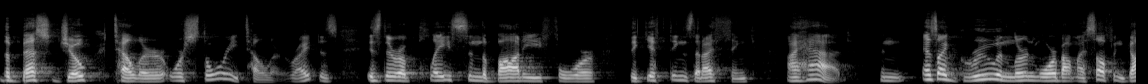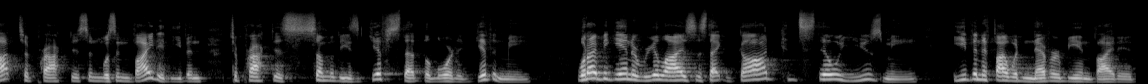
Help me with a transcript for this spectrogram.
the best joke teller or storyteller, right? Is, is there a place in the body for the giftings that I think I had? And as I grew and learned more about myself and got to practice and was invited even to practice some of these gifts that the Lord had given me, what I began to realize is that God could still use me even if I would never be invited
